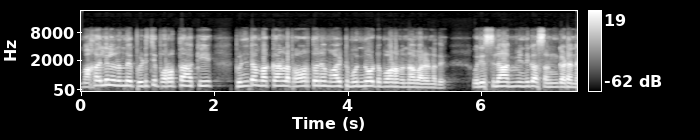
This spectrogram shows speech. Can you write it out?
മഹലിൽ നിന്ന് പിടിച്ച് പുറത്താക്കി പിണ്ടം വെക്കാനുള്ള പ്രവർത്തനവുമായിട്ട് മുന്നോട്ട് പോകണം എന്നാ പറയണത്. ഒരു ഇസ്ലാമിക സംഘടന.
